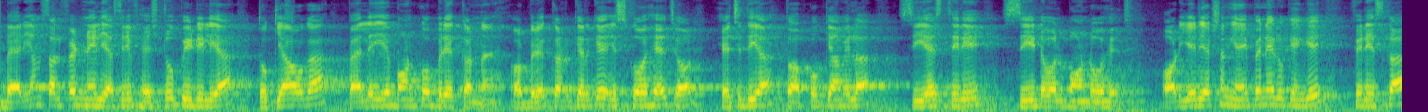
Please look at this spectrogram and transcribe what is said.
बैरियम सल्फेट नहीं लिया, सिर्फ़ एच टू पी डी लिया तो क्या होगा? पहले ये बॉन्ड को ब्रेक करना है और ब्रेक कर, करके इसको हेच और हेच दिया तो आपको क्या मिला? C H three C double bond O H और ये रिएक्शन यहीं पे नहीं रुकेंगे, फिर इसका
